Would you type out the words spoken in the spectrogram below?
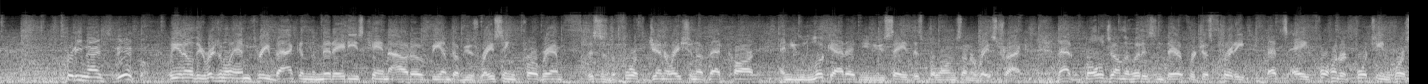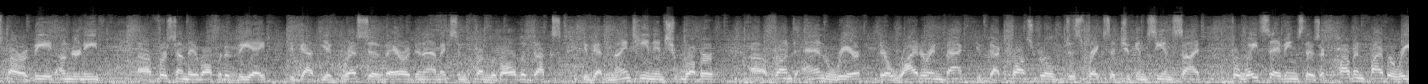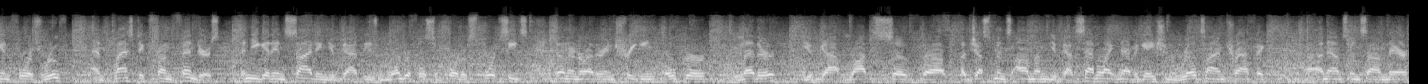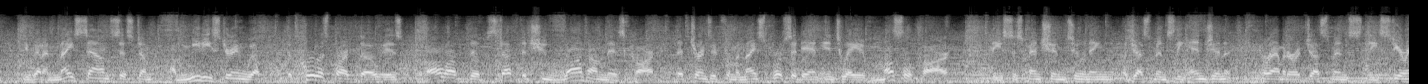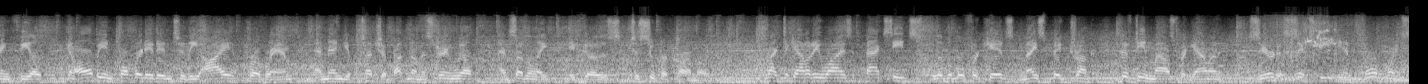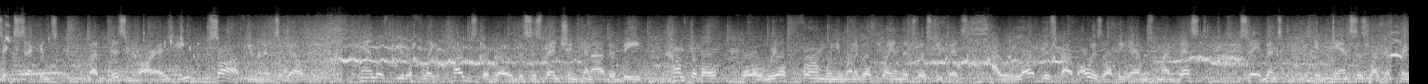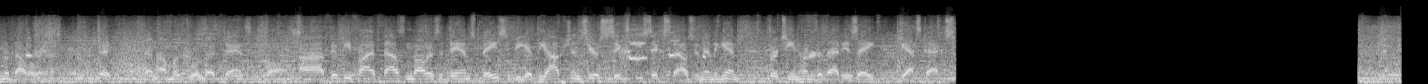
Pretty nice vehicle. Well, you know, the original M3 back in the mid-80s came out of BMW's racing program. This is the fourth generation of that car, and you look at it and you say this belongs on a racetrack. That bulge on the hood isn't there for just pretty. That's a 414 horsepower V8 underneath. Uh, first time they've offered a V8. You've got the aggressive aerodynamics in front with all the ducts. You've got 19-inch rubber uh, front and rear. They're wider in back. You've got cross-drilled disc brakes that you can see inside. For weight savings, there's a carbon fiber reinforced roof and plastic front fenders. Then you get inside and you've got these wonderful supportive sport seats done in rather intriguing ochre leather. You've got lots of uh, adjustments on them. You've got satellite navigation, real-time traffic uh, announcements on there. You've got a nice sound system, a meaty steering wheel. The coolest part, though, is all of the stuff that you want on this car that turns it from a nice sports sedan into a muscle car. The suspension tuning adjustments, the engine parameter adjustments, the steering feel can all be incorporated into the i program, and then you touch a button on the steering wheel, and suddenly it goes to supercar mode. Practicality-wise, back seats, livable for kids, nice big trunk, 15 miles per gallon, 0 to 60 in 4.6 seconds. But this car, as you saw a few minutes ago, handles beautifully, hugs the road. The suspension can either be comfortable or real firm when you want to go play in the twisty bits. I love this car. I've always loved the M's. My best statement, it dances like a prima ballerina. Hey, and how much will that dance cost? Uh, $55,000 a dance base. If you get the options here, 66000 And again, 1300 of that is a gas tax.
